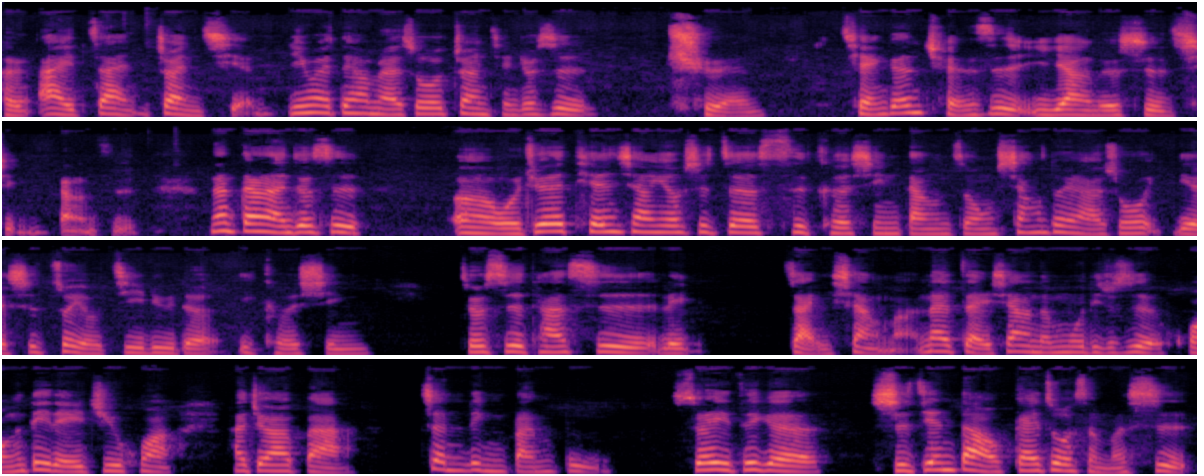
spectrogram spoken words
很爱赚赚钱，因为对他们来说，赚钱就是权，钱跟权是一样的事情，这样子。那当然就是，呃，我觉得天象又是这四颗星当中相对来说也是最有纪律的一颗星，就是它是领宰相嘛。那宰相的目的就是皇帝的一句话，他就要把政令颁布。所以这个时间到该做什么事，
